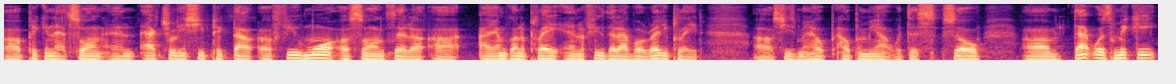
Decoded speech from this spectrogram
uh, picking that song, and actually, she picked out a few more of songs that uh, uh, I am going to play, and a few that I've already played. Uh, she's been help, helping me out with this. So um, that was Mickey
